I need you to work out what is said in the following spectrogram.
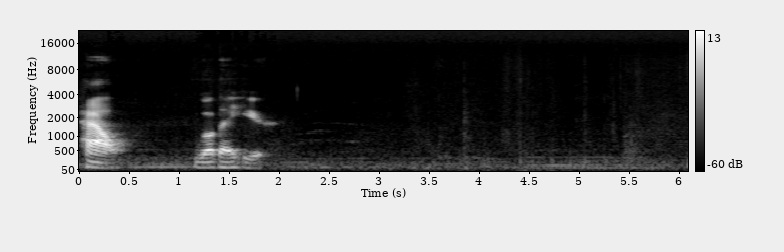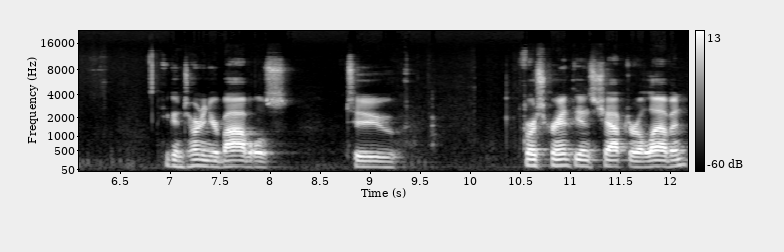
How will they hear? You can turn in your Bibles to 1 Corinthians chapter 11.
